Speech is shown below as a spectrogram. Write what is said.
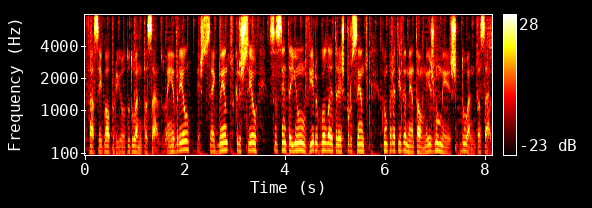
face ao igual período do ano passado. Em abril, este segmento cresceu 61,3% comparativamente ao mesmo mês do ano passado.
